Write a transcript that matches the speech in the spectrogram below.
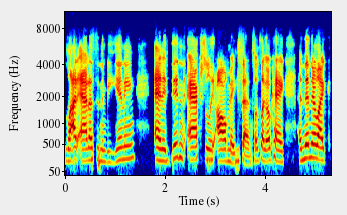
lot at us in the beginning, and it didn't actually all make sense. So it's like, okay, and then they're like,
